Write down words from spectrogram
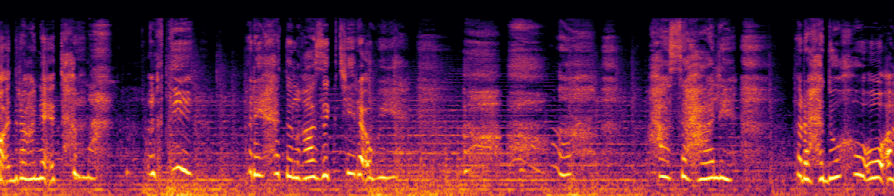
قدرانة أتحمل أختي ريحة الغاز كتير قوية حاسة حالي. رح دوخ وأوقع.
